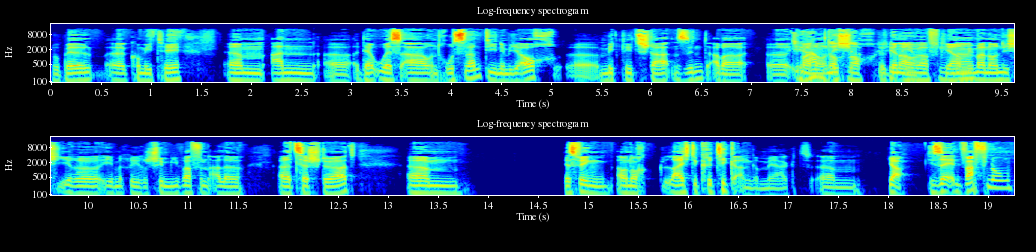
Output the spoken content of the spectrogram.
Nobelkomitee ähm, an äh, der USA und Russland, die nämlich auch äh, Mitgliedstaaten sind, aber äh, Die immer noch nicht noch genau, Chemiewaffen, die haben ne? immer noch nicht ihre ihre, Chemiewaffen alle alle zerstört. Ähm, deswegen auch noch leichte Kritik angemerkt. Ähm, ja, diese Entwaffnung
